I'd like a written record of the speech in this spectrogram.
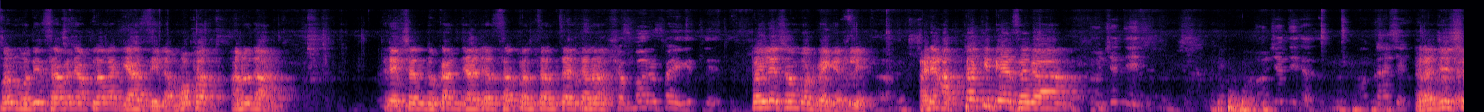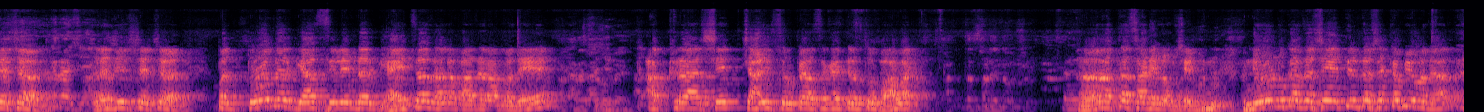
म्हणून मोदी साहेबांनी आपल्याला गॅस दिला. मोफत अनुदान. रेशन दुकान ज्या ज्या सरपंचांचं आहे त्यांना शंभर रुपये घेतले पहिले शंभर रुपये घेतले. आणि आत्ता किती आहे सांगा? दोनशे तीस. दोनशे तीस आहे. रजिस्ट्रेशन. रजिस्ट्रेशन. पण तो जर गॅस सिलेंडर घ्यायचा झाला बाजारामध्ये अकराशे चाळीस रुपये असं काहीतरी तो भाव आहे. हा आता साडे नऊशे निवडणुका जशा येतील तशा कमी होणार.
